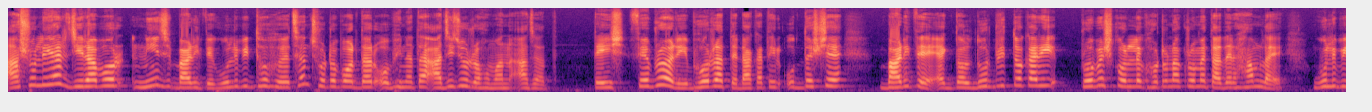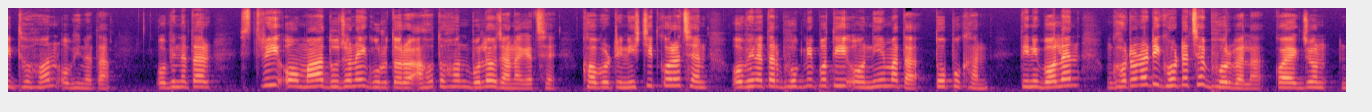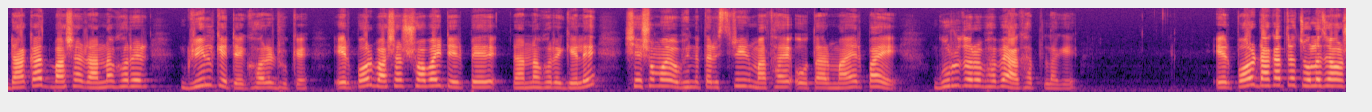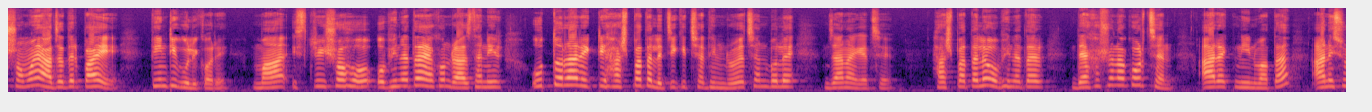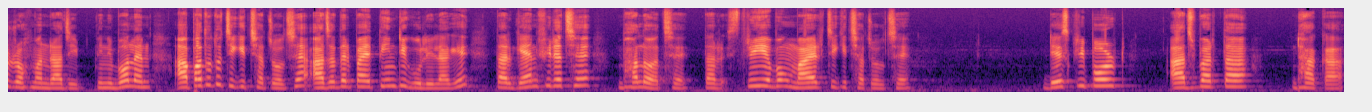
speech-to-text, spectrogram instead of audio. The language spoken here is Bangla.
আশুলিয়ার জিরাবর নিজ বাড়িতে গুলিবিদ্ধ হয়েছেন ছোট পর্দার অভিনেতা আজিজুর রহমান আজাদ। তেইশ ফেব্রুয়ারি ভোররাতে ডাকাতির উদ্দেশ্যে বাড়িতে একদল দুর্বৃত্তকারী প্রবেশ করলে ঘটনাক্রমে তাদের হামলায় গুলিবিদ্ধ হন অভিনেতা। অভিনেতার স্ত্রী ও মা দুজনেই গুরুতর আহত হন বলেও জানা গেছে। খবরটি নিশ্চিত করেছেন অভিনেতার ভগ্নিপতি ও নির্মাতা তপু খান। তিনি বলেন, ঘটনাটি ঘটেছে ভোরবেলা। কয়েকজন ডাকাত বাসার রান্নাঘরের গ্রিল কেটে ঘরে ঢুকে। এরপর বাসার সবাই টের পেয়ে রান্নাঘরে গেলে সে সময় অভিনেতার স্ত্রীর মাথায় ও তার মায়ের পায়ে গুরুতরভাবে আঘাত লাগে। এরপর ডাকাতরা চলে যাওয়ার সময় আজাদের পায়ে তিনটি গুলি করে। মা, স্ত্রী সহ অভিনেতা এখন রাজধানীর উত্তরার একটি হাসপাতালে চিকিৎসাধীন রয়েছেন বলে জানা গেছে। হাসপাতালে অভিনেতার দেখাশোনা করছেন আর এক নির্মাতা আনিসুর রহমান রাজীব। তিনি বলেন, আপাতত চিকিৎসা চলছে, আজাদের পায়ে তিনটি গুলি লাগে, তার জ্ঞান ফিরেছে, ভালো আছে, তার স্ত্রী এবং মায়ের চিকিৎসা চলছে। Desk report, Ajbarta, Dhaka.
